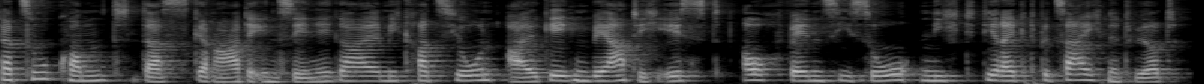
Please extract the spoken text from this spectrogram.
Dazu kommt, dass gerade in Senegal Migration allgegenwärtig ist, auch wenn sie so nicht direkt bezeichnet wird.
